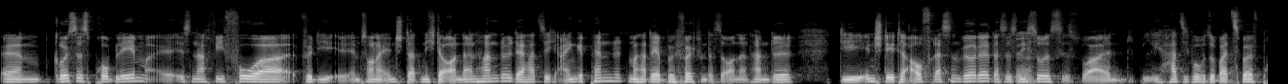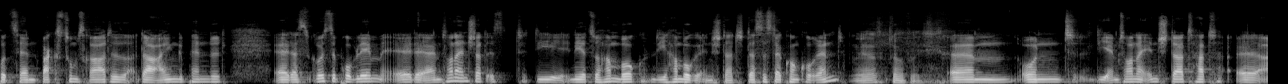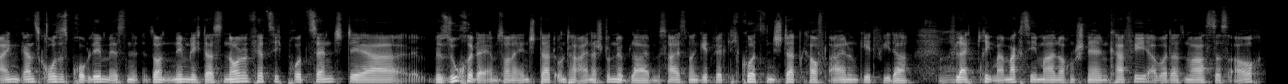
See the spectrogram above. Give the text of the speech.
Ähm, größtes Problem äh, ist nach wie vor für die Emsonner Innenstadt nicht der Onlinehandel. Der hat sich eingependelt. Man hatte ja Befürchtung, dass der Onlinehandel die Innenstädte auffressen würde. Das ist ja. nicht so. Es ist, war hat sich wohl so bei 12 Prozent Wachstumsrate da eingependelt. Äh, das größte Problem äh, der Emsonner Innenstadt ist die Nähe zu Hamburg, die Hamburger Innenstadt. Das ist der Konkurrent. Ja, das glaube ich. Ähm, und die Emsonner Innenstadt hat äh, ein ganz großes Problem, ist nämlich, dass 49 Prozent der Besucher Besuche der Emsonner Innenstadt unter einer Stunde bleiben. Das heißt, man geht wirklich kurz in die Stadt, kauft ein und geht wieder. Ah. Vielleicht trinkt man maximal noch einen schnellen Kaffee, aber das war's das auch.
